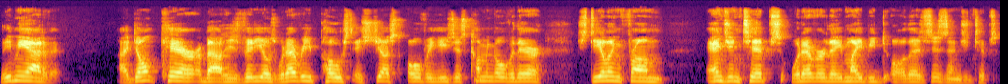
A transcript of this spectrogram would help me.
Leave me out of it. I don't care about his videos, whatever he posts. It's just over. He's just coming over there, stealing from Eng-Tips, whatever they might be. Oh, this is Eng-Tips.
